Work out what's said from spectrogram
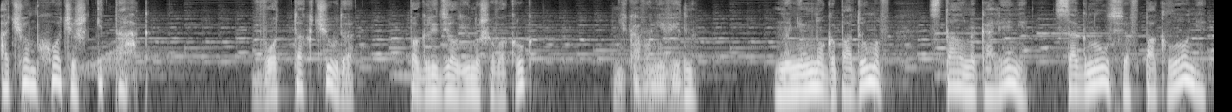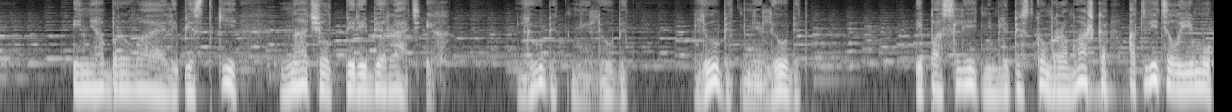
о чем хочешь и так». «Вот так чудо!» — поглядел юноша вокруг. Никого не видно. Но немного подумав, стал на колени, согнулся в поклоне — и, не обрывая лепестки, начал перебирать их. Любит, не любит, любит, не любит. И последним лепестком ромашка ответила ему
